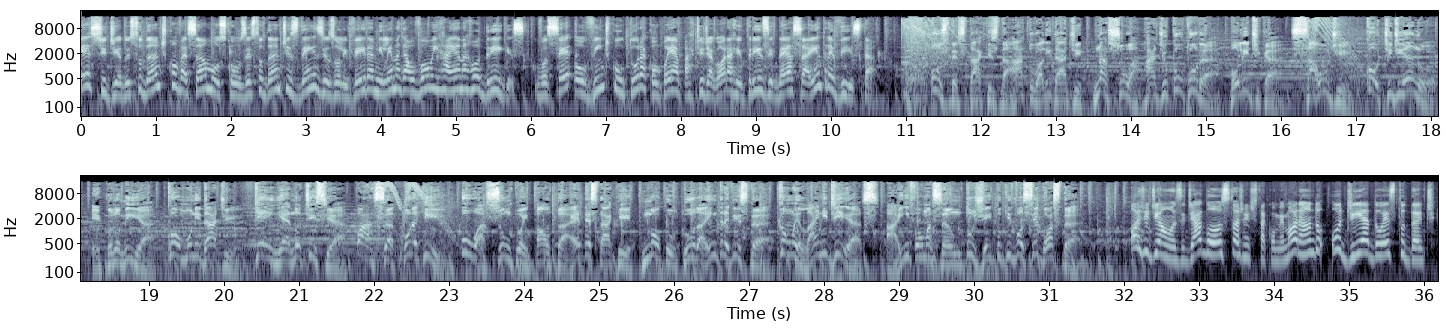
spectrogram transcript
Neste Dia do Estudante, conversamos com os estudantes Denzius Oliveira, Milena Galvão e Rayana Rodrigues. Você, ouvinte cultura, acompanha a partir de agora a reprise dessa entrevista. Os destaques da atualidade na sua Rádio Cultura. Política, saúde, cotidiano, economia, comunidade. Quem é notícia, passa por aqui. O assunto em pauta é destaque no Cultura Entrevista com Elaine Dias. A informação do jeito que você gosta. Hoje, dia 11 de agosto, a gente está comemorando o Dia do Estudante.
